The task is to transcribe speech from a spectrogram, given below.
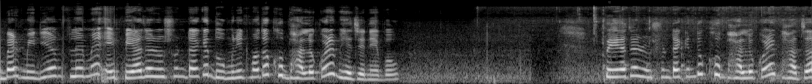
এবার মিডিয়াম ফ্লেমে এই পেঁয়াজ আর রসুনটাকে দু মিনিট মতো খুব ভালো করে ভেজে নেব। পেঁয়াজ আর রসুনটা কিন্তু খুব ভালো করে ভাজা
